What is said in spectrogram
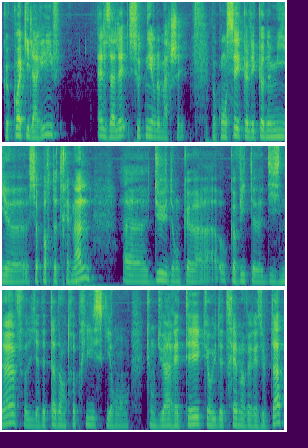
que quoi qu'il arrive elles allaient soutenir le marché. Donc on sait que l'économie euh, se porte très mal euh, dû donc euh, au Covid-19. Il y a des tas d'entreprises qui ont, qui ont dû arrêter, qui ont eu des très mauvais résultats.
